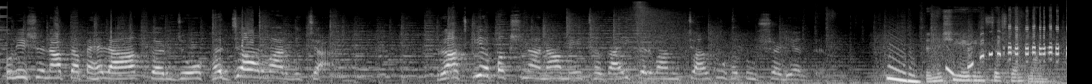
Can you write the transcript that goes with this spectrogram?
ડોનેશન આપતા પહેલા કરજો હજાર વાર વિચાર રાજકીય પક્ષના નામે ઠગાઈ કરવાનું ચાલતું હતું ષડયંત્ર Initiating system one.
